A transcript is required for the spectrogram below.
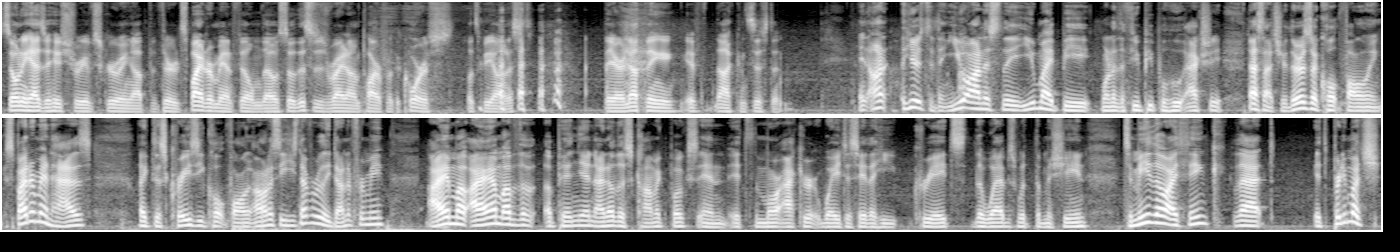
Sony has a history of screwing up the third Spider-Man film, though, so this is right on par for the course. Let's be honest; they are nothing if not consistent. And on, here's the thing: you honestly, you might be one of the few people who actually. That's not true. There is a cult following. Spider-Man has like this crazy cult following. Honestly, he's never really done it for me. I am a, I am of the opinion. I know there's comic books, and it's the more accurate way to say that he creates the webs with the machine. To me, though, I think that it's pretty much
